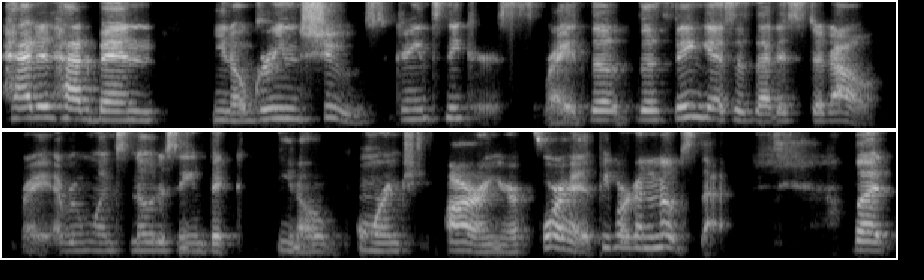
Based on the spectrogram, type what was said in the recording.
Had it had been, you know, green shoes, green sneakers, right? The the thing is, is that it stood out, right? Everyone's noticing big, you know, orange R on your forehead. People are going to notice that. But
